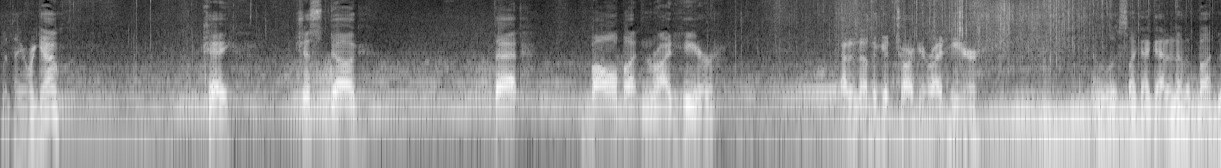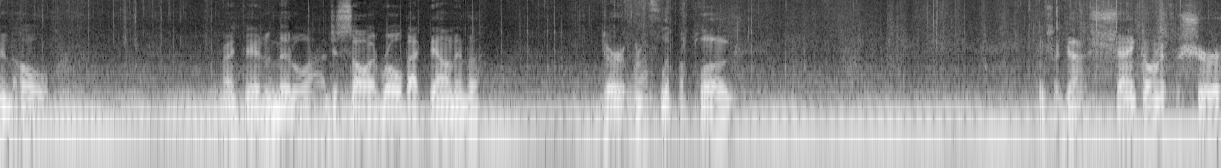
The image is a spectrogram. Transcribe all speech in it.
But there we go. Okay, just dug that ball button right here. Got another good target right here. It looks like I got another button in the hole. Right there in the middle. I just saw it roll back down in the dirt when I flipped my plug. Looks like I got a shank on it for sure.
